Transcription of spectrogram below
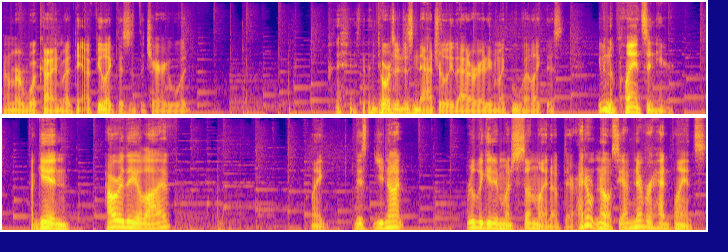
don't remember what kind, but I think, I feel like this is the cherry wood. the doors are just naturally that already. I'm like, ooh, I like this. Even the plants in here. Again, how are they alive? Like, this, you're not really getting much sunlight up there. I don't know. See, I've never had plants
